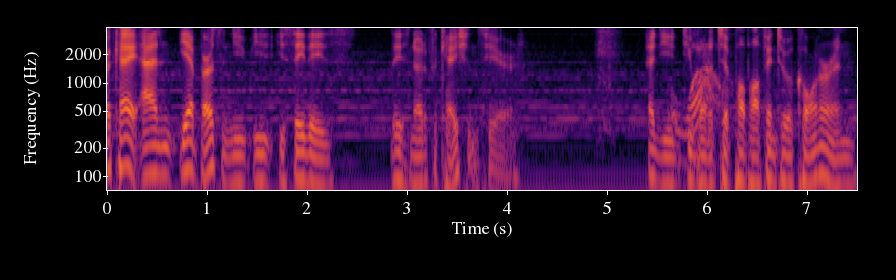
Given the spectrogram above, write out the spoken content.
okay, and yeah, Burzin, you, you, you see these these notifications here, and you you Wow. wanted to pop off into a corner and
